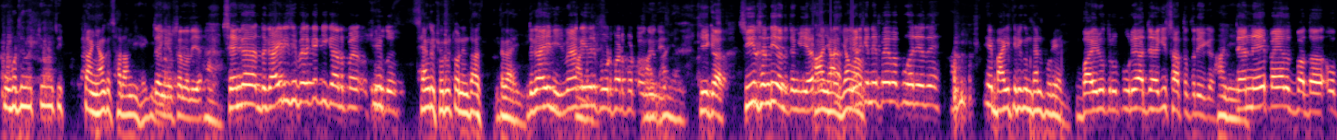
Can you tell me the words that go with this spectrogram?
ਉਮਰ ਦੇ ਵਿੱਚ ਅਸੀਂ ਢਾਈਆਂ ਸਾਲਾਂ ਦੀ ਹੈਗੀ। ਚਾਈਆਂ ਸਾਲਾਂ ਦੀ ਆ। ਸਿੰਘ ਦਗਾਈ ਨਹੀਂ ਸੀ ਫਿਰ ਕੇ ਕੀ ਕਰਨ ਪਿਆ ਸ਼ੁਰੂ ਤੋਂ? ਸਿੰਘ ਸ਼ੁਰੂ ਤੋਂ ਨਿੰਦਾ ਦਗਾਏ ਜੀ। ਦਗਾਈ ਨਹੀਂ ਮੈਂ ਕਈ ਵਾਰੀ ਫੋੜ ਫੜ ਪੁੱਟ ਆਉਂਦੀ ਹੁੰਦੀ ਹਾਂਜੀ ਹਾਂਜੀ। ਠੀਕ ਆ। ਸੀਲ ਠੰਡੀ ਹੁੰਦੀ ਚੰਗੀ ਆ ਹਾਂਜੀ, ਹਾਂਜੀ, ਜਮਾਂ। ਕਿੰਨੇ ਪਏ ਬਾਪੂ ਹਜੇ ਦੇ ਹਾਂਜੀ ਇਹ 22 ਤਰੀਕ ਨੂੰ ਦਿਨ ਪੂਰੇ ਆ ਜੀ। 22 ਨੂੰ ਤਰੂ ਪੂਰੇ ਅੱਜ ਹੈਗੀ 7 ਤਰੀਕ। ਹਾਂਜੀ। ਤਿੰਨ ਇਹ ਪਏ ਆ, ਦ- ਦ- ਉਹ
